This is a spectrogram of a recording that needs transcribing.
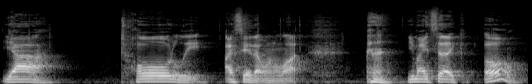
yeah, totally. I say that one a lot. you might say, like, oh,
